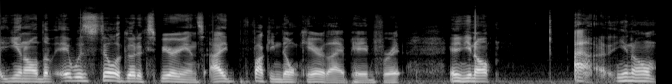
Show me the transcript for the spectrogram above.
You know, the, it was still a good experience. I fucking don't care that I paid for it. And, you know, I, you know,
